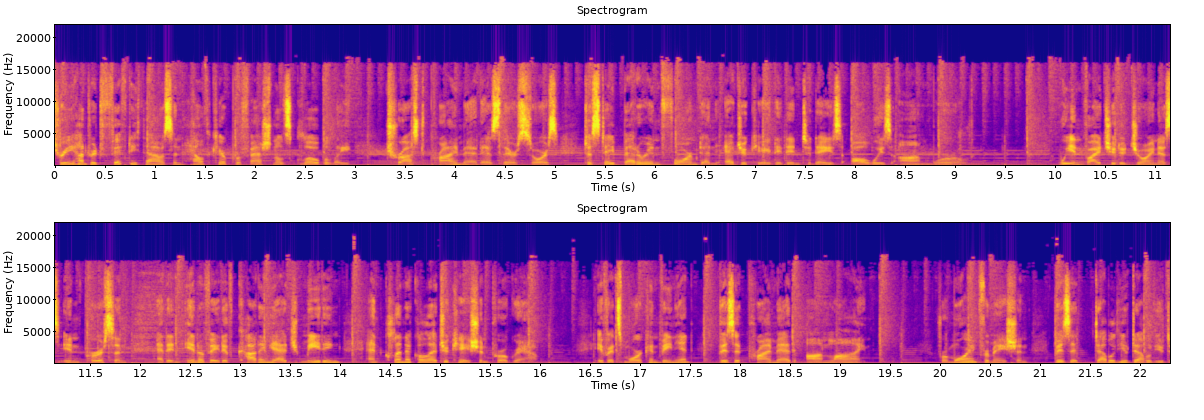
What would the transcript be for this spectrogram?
350,000 healthcare professionals globally trust Pri-Med as their source to stay better informed and educated in today's always on world. We invite you to join us in person at an innovative cutting edge meeting and clinical education program. If it's more convenient, visit Pri-Med online. For more information, visit www.pri-med.com.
